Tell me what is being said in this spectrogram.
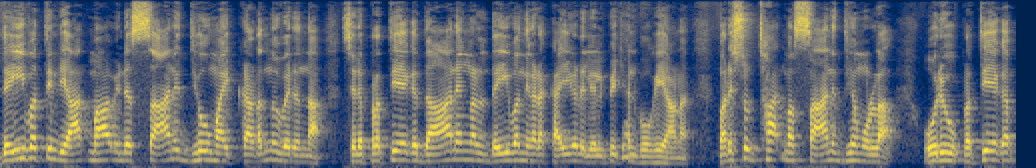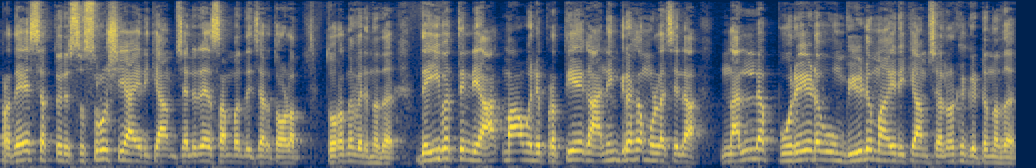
ദൈവത്തിന്റെ ആത്മാവിന്റെ സാന്നിധ്യവുമായി കടന്നു വരുന്ന ചില പ്രത്യേക ദാനങ്ങൾ ദൈവം നിങ്ങളുടെ കൈകളിൽ ഏൽപ്പിക്കാൻ പോവുകയാണ്. പരിശുദ്ധാത്മ സാന്നിധ്യമുള്ള ഒരു പ്രത്യേക പ്രദേശത്തൊരു ശുശ്രൂഷയായിരിക്കാം ചിലരെ സംബന്ധിച്ചിടത്തോളം തുറന്നു വരുന്നത്. ദൈവത്തിന്റെ ആത്മാവിന് പ്രത്യേക അനുഗ്രഹമുള്ള ചില നല്ല പുരയിടവും വീടുമായിരിക്കാം ചിലർക്ക് കിട്ടുന്നത്.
